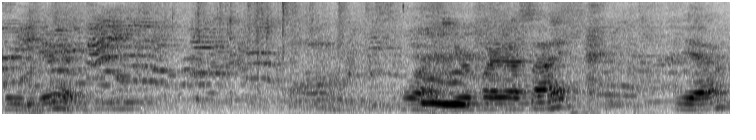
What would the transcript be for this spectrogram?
What are you doing? What? You were playing outside? Yeah.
